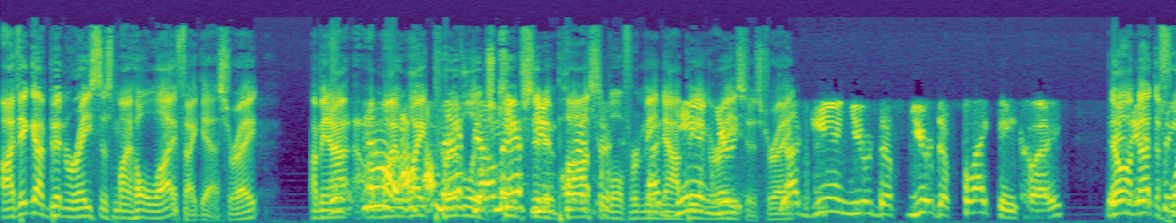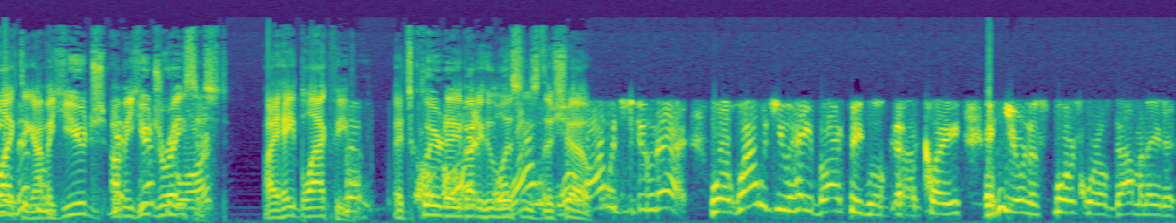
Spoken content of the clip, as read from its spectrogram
I think I've been racist my whole life. I guess, right? I mean, I, No, my white I'm privilege asking- keeps it you a question. impossible for me not being racist, right? Again, you're def- you're deflecting, Clay. No, I'm not deflecting. I'm a huge, I'm a huge you are. I hate black people. It's clear to anybody who listens to the show. Why would you do that? Well, why would you hate black people, uh, Clay, and you're in a sports world dominated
